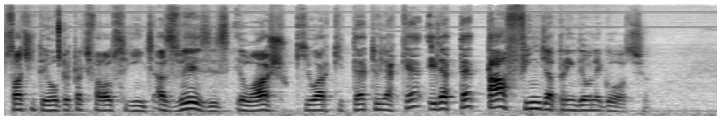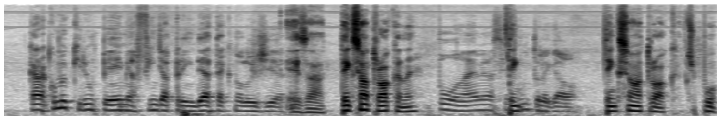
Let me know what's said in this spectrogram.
só te interromper para te falar o seguinte: às vezes eu acho que o arquiteto ele, quer, ele até tá afim de aprender o negócio. Cara, como eu queria um PM afim de aprender a tecnologia. Exato. Tem que ser uma troca, né? Pô, é assim, tem, muito legal. Tem que ser uma troca. Tipo,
